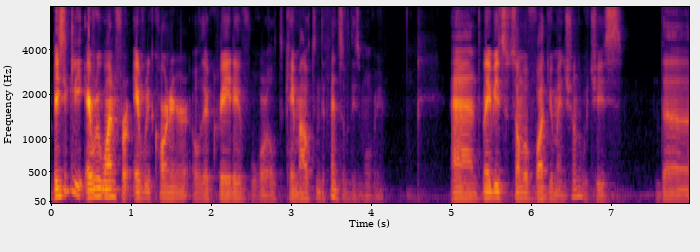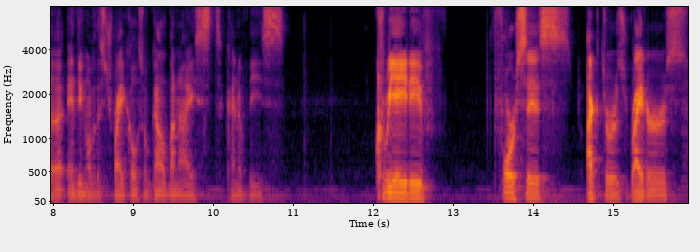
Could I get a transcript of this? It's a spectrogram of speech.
basically, everyone for every corner of the creative world came out in defense of this movie. and maybe it's some of what you mentioned, which is the ending of the strike also galvanized kind of these creative forces, actors, writers,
